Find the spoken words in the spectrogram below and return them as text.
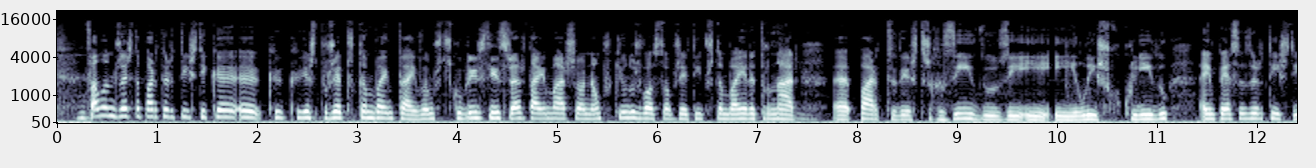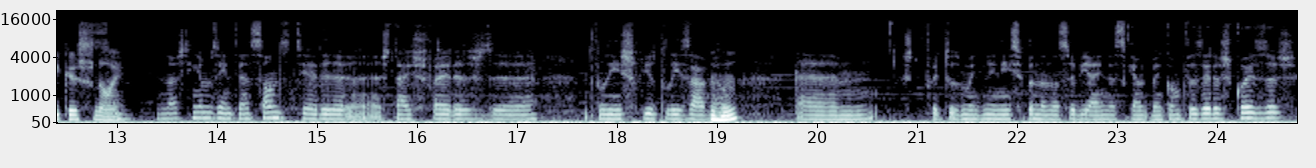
Fala-nos desta parte artística eh, que, que este projeto também tem. Vamos descobrir se isso já está em marcha ou não, porque um dos vossos objetivos também era tornar eh, parte destes resíduos e, e- e lixo recolhido em peças artísticas, não é? Sim. Nós tínhamos a intenção de ter eh, as tais feiras de, de lixo reutilizável. Uhum. Isto foi tudo muito no início, quando eu não sabia ainda sequer muito bem como fazer as coisas.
